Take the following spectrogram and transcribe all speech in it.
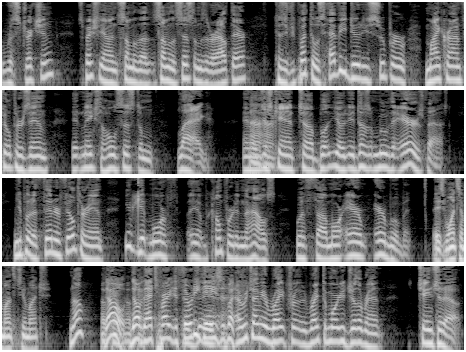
restriction, especially on some of the some of the systems that are out there. Because if you put those heavy duty super micron filters in, it makes the whole system lag, and it just can't. Uh, bl- you know, it doesn't move the air as fast. You put a thinner filter in, you get more you know, comfort in the house with uh, more air air movement. Is once a month too much? No, no, Okay, no, that's probably thirty Yeah, days is. Every time you write for write the mortgage or the rent, change it out.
